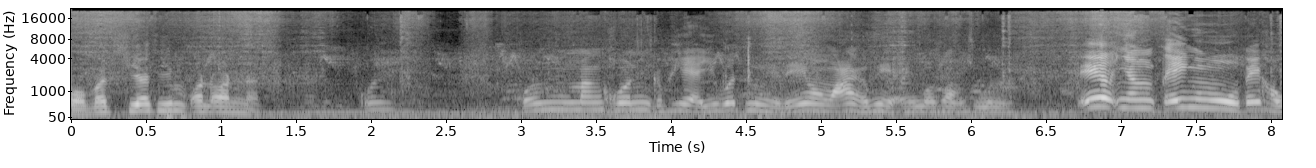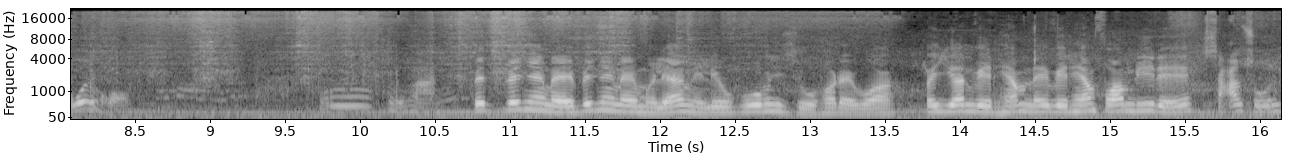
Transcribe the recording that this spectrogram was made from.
บอกว่าเชียร์ทีมอ่อนๆน่ะ โอ้ย คนบางคนกับแพ้อยู่เบิดมือเด้บางวันกับแพ้เห็นบ่สองศูนย์เตะยังเตะงูเตะเขาก็ของโอ้ยสงสารเป็นเป็นจังไดเป็นจังไดมื้อแลงนี่ลิเวอร์พูลมันสิสู้เขาได้บ่ไปเยือนเวทแฮมได้เวทแฮมฟอร์มดีเด้สามศูนย์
